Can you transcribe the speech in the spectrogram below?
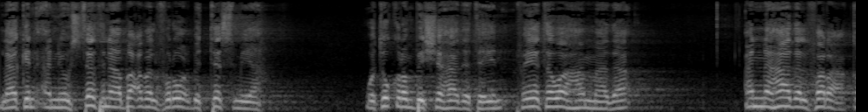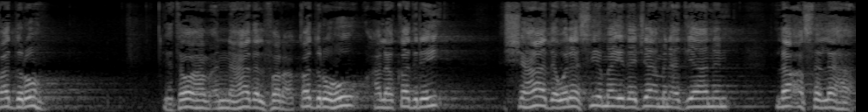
لكن أن يستثنى بعض الفروع بالتسمية وتقرن بالشهادتين فيتوهم ماذا؟ أن هذا الفرع قدره يتوهم أن هذا الفرع قدره على قدر الشهادة ولا سيما إذا جاء من أديان لا أصل لها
